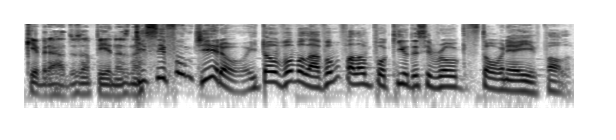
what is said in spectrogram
quebrados apenas, né? Que se fundiram. Então vamos lá, vamos falar um pouquinho desse Rogue Stone aí, Paulo.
